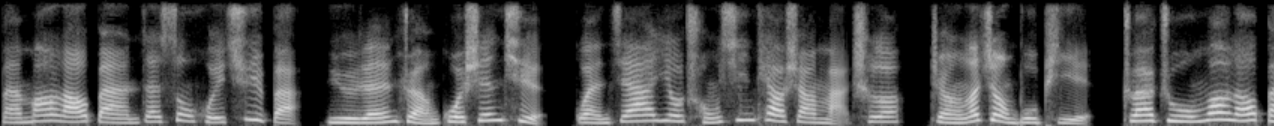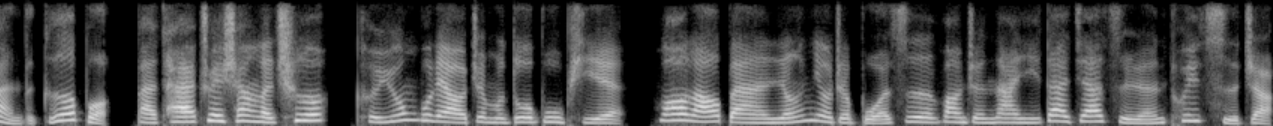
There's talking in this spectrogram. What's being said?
把猫老板再送回去吧。女人转过身去，管家又重新跳上马车，整了整布匹，抓住猫老板的胳膊，把他拽上了车。可用不了这么多布匹，猫老板仍扭着脖子望着那一大家子人推辞着。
